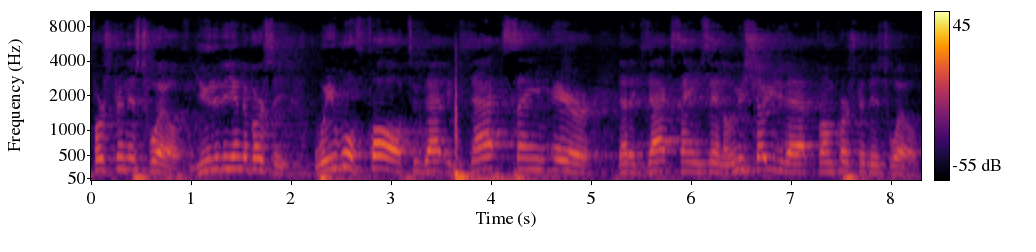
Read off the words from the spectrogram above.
1 Corinthians 12, unity and diversity, we will fall to that exact same error, that exact same sin. Now, let me show you that from 1 Corinthians 12.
